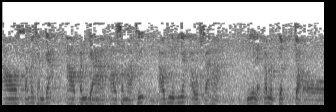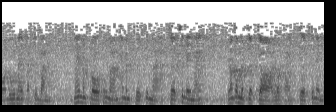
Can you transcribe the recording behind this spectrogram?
เอาสัมปชัญญะ เอาปัญญา เอาสมาธิ เอาวิริยะเอาสหะนี่แหละกำหนดจดจ่อดูในปัจจุบัน ไม่ให้มันโผล่ขึ้นมาไม่ให้มันเกิดขึ้นมา เกิดขึ้นได้ไหมเราก็มาจดจ่อลงไป เกิดขึ้นได้ไหม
